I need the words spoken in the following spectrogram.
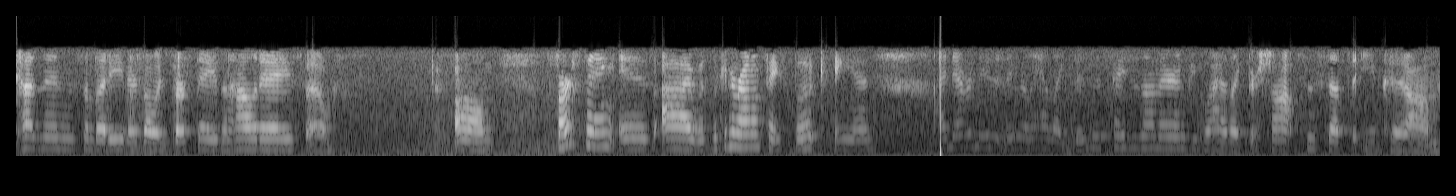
cousin, somebody, there's always birthdays and holidays, so um first thing is I was looking around on Facebook and I never knew that they really had like business pages on there and people had like their shops and stuff that you could um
